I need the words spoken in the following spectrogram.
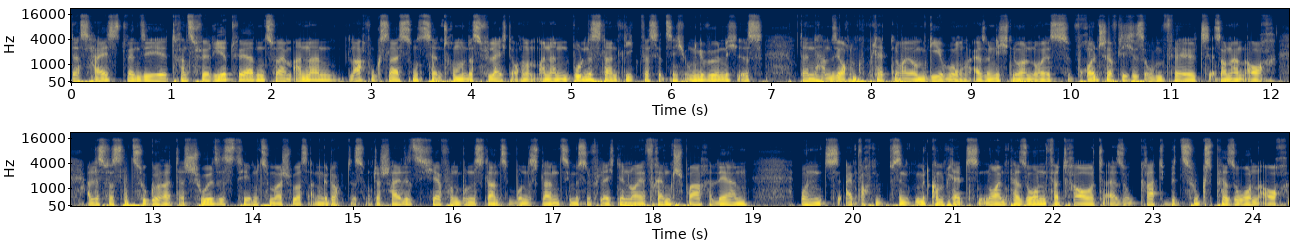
Das heißt, wenn sie transferiert werden zu einem anderen Nachwuchsleistungszentrum und das vielleicht auch in einem anderen Bundesland liegt, was jetzt nicht ungewöhnlich ist, dann haben sie auch eine komplett neue Umgebung. Also nicht nur ein neues freundschaftliches Umfeld, sondern auch alles, was dazugehört. Das Schulsystem zum Beispiel, was angedockt ist, unterscheidet sich ja von Bundesland zu Bundesland. Sie müssen vielleicht eine neue Fremdsprache lernen und einfach sind mit komplett neuen Personen vertraut. Also gerade die Bezugspersonen, auch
